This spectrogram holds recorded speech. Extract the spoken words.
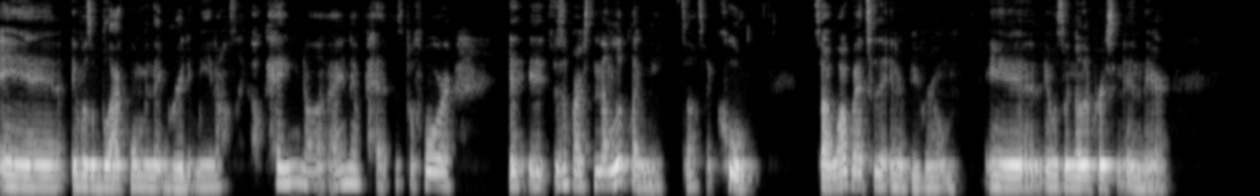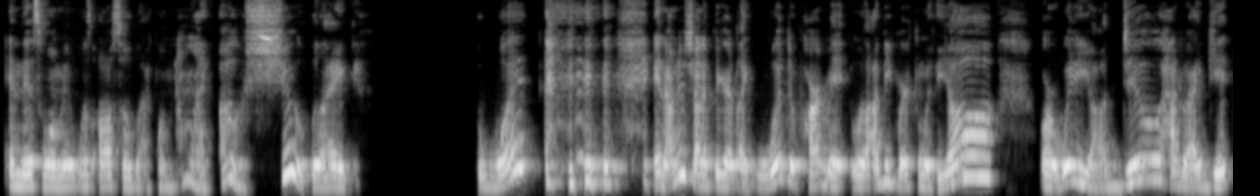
and it was a black woman that greeted me, and I was like, okay, you know, I never had this before. It, it's a person that looked like me, so I was like, cool. So I walked back to the interview room, and it was another person in there, and this woman was also a black woman. I'm like, oh shoot, like what? and I'm just trying to figure out like what department will I be working with y'all or what do y'all do? How do I get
